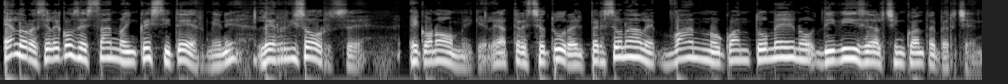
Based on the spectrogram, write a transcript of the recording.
E allora se le cose stanno in questi termini, le risorse economiche, le attrezzature il personale vanno quantomeno divise al 50%.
